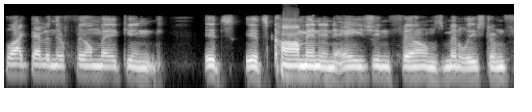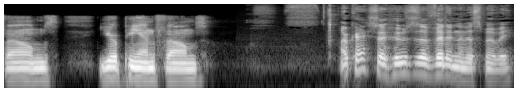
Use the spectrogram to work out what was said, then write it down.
like that in their filmmaking. It's it's common in Asian films, Middle Eastern films, European films. Okay, so who's the villain in this movie?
